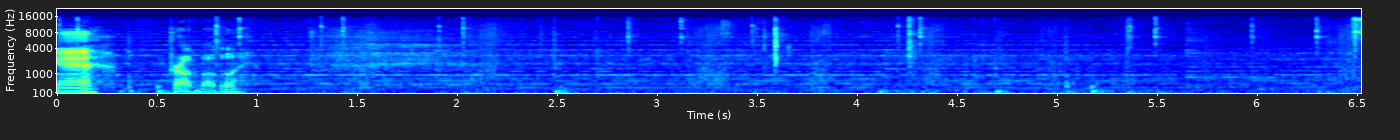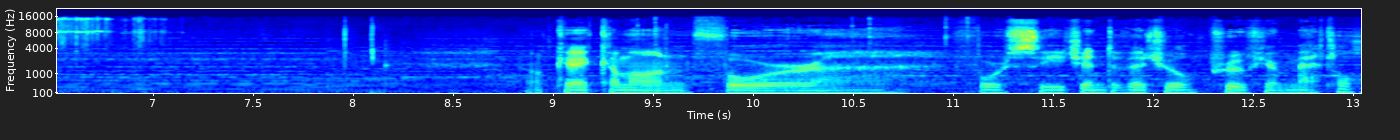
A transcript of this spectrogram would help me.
Yeah, probably. Okay, come on, for uh, for siege individual, prove your mettle.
